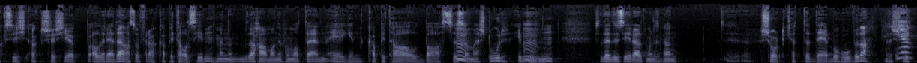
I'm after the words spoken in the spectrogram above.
aksjekjøp allerede, altså fra kapitalsiden. Men da har man jo på en måte en egenkapitalbase mm. som er stor i mm. bunnen. Mm. Så det du sier er at man liksom kan shortcutte det behovet. da. Slippe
